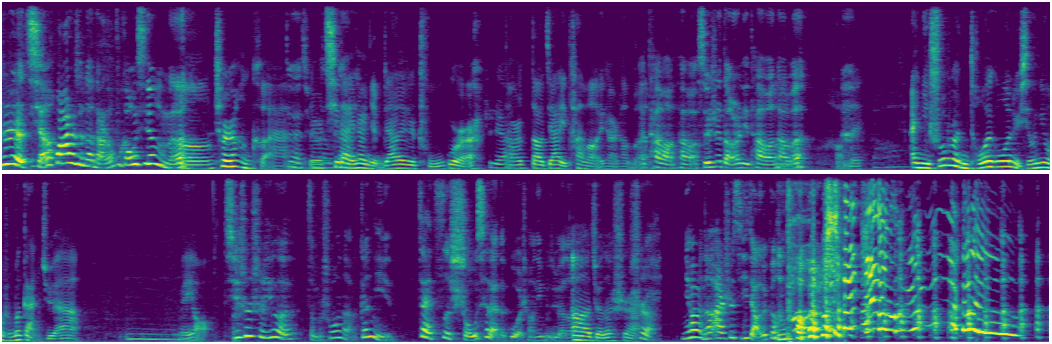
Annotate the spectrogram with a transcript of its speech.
就是钱花出去了，哪能不高兴呢？嗯，确实很可爱。对就是期待一下你们家的这储物柜儿，是这样到时候到家里探望一下他们。探望探望，随时等着你探望他们。好嘞。哎，你说说你头回跟我旅行，你有什么感觉啊？嗯，没有。其实是一个怎么说呢，跟你再次熟起来的过程，你不觉得吗？啊，觉得是。是，你要是能按时洗脚就更好。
